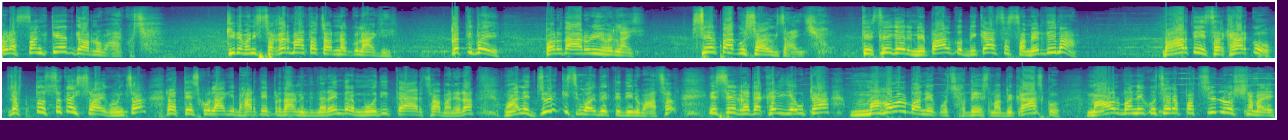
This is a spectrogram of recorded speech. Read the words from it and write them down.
एउटा सङ्केत गर्नुभएको छ। किनभने सगरमाथा चढ्नको लागि कतिपय पर्वतारोहीहरूलाई शेर्पाको सहयोग चाहिन्छ। त्यसै गरी नेपालको विकास र समृद्धिमा भारतीय सरकारको जस्तो सुकै सहयोग हुन्छ र त्यसको लागि भारतीय प्रधानमन्त्री नरेन्द्र मोदी तयार छ भनेर उहाँले जुन किसिमको अभिव्यक्ति दिनुभएको छ यसले गर्दाखेरि एउटा माहौल बनेको छ देशमा विकासको माहौल बनेको छ र पछिल्लो समय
